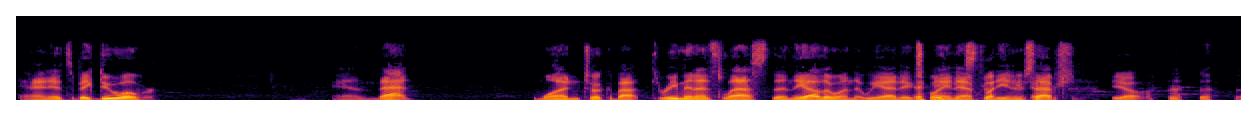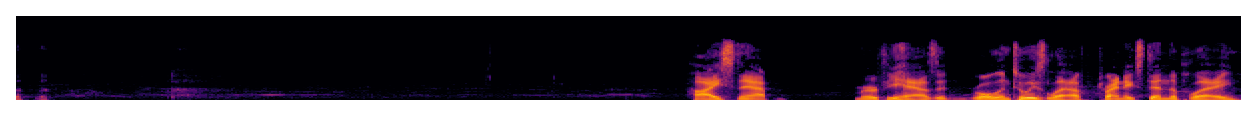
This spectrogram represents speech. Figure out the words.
And it's a big do over. And that one took about three minutes less than the other one that we had to explain after the interception. Yep. High snap. Murphy has it. Rolling to his left, trying to extend the play.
